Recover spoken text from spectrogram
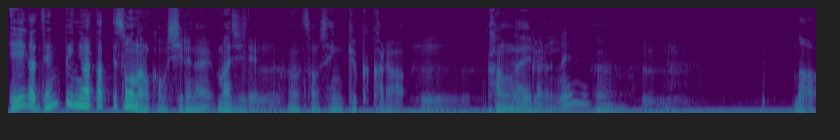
映画全編にわたってそうなのかもしれない。マジで、うん。うんその選曲からうん。考えるに、ね、まあ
